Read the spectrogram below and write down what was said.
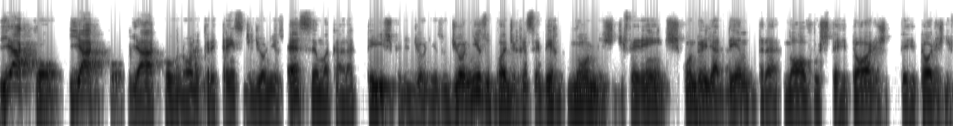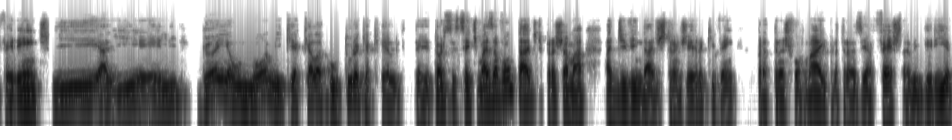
Iaco, Iaco, Iaco, o nome cretense de Dioniso. Essa é uma característica de Dioniso. Dioniso pode receber nomes diferentes quando ele adentra novos territórios, territórios diferentes, e ali ele ganha o nome que aquela cultura, que aquele território se sente mais à vontade para chamar a divindade estrangeira que vem para transformar e para trazer a festa, a alegria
